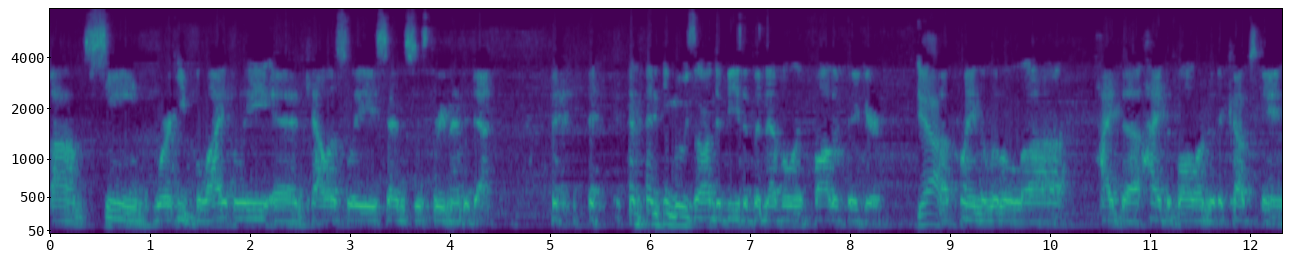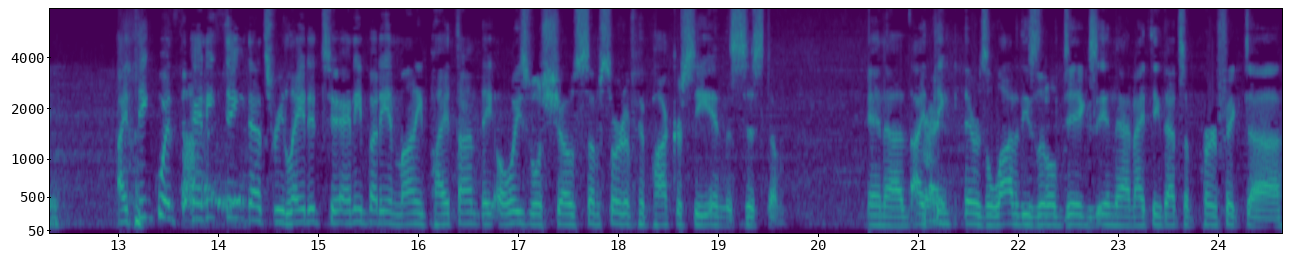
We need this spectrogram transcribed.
um, scene where he blithely and callously sentences three men to death. and then he moves on to be the benevolent father figure. Yeah. Uh, playing the little, uh, hide the, hide the ball under the Cubs game. I think with uh, anything that's related to anybody in Monty Python, they always will show some sort of hypocrisy in the system. And uh, I right. think there's a lot of these little digs in that, and I think that's a perfect uh,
